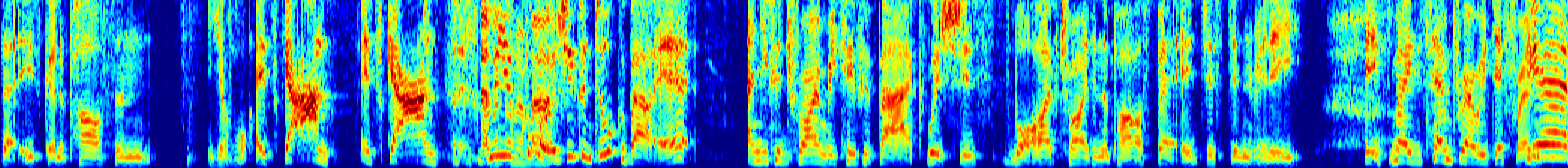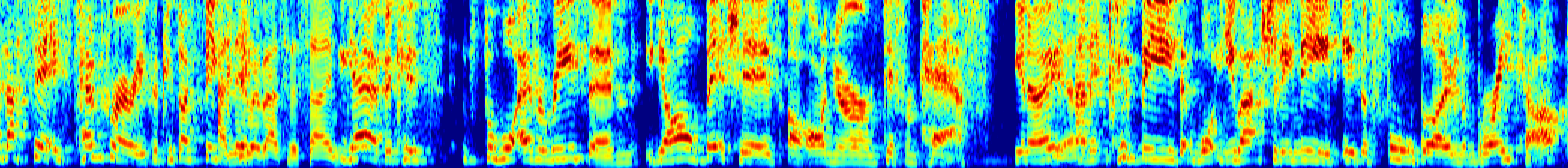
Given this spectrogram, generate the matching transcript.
that is going to pass and you're it's gone. It's gone. And it's i mean of course back. you can talk about it and you can try and recoup it back which is what i've tried in the past but it just didn't really it made a temporary difference. Yeah, that's it. It's temporary because I think and that- went back to the same. Yeah, because for whatever reason, y'all bitches are on your different path, you know? Yeah. And it could be that what you actually need is a full blown breakup,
